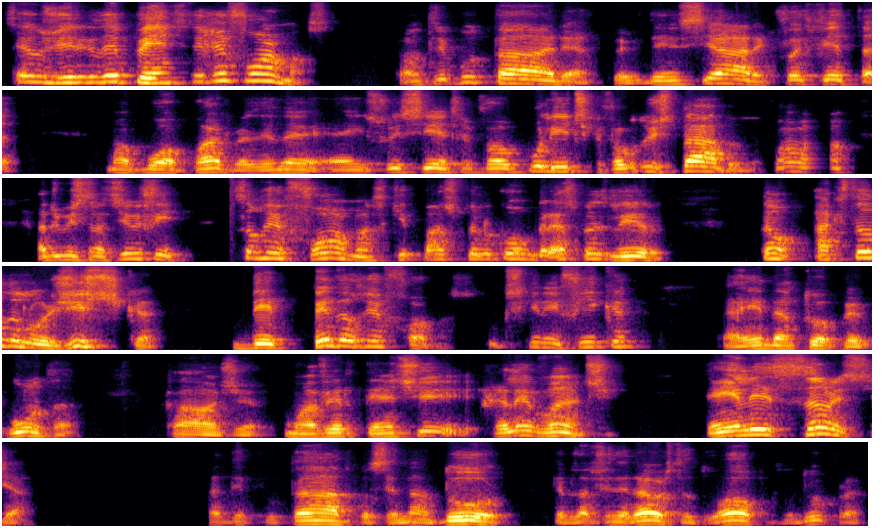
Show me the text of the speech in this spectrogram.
Segurança jurídica depende de reformas reforma tributária, previdenciária, que foi feita uma boa parte, mas ainda é insuficiente, reforma política, reforma do Estado, reforma administrativa, enfim, são reformas que passam pelo Congresso brasileiro. Então, a questão da logística depende das reformas, o que significa, aí da tua pergunta, Cláudia, uma vertente relevante. Tem eleição esse ano, para deputado, para senador, deputado federal, estadual, para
